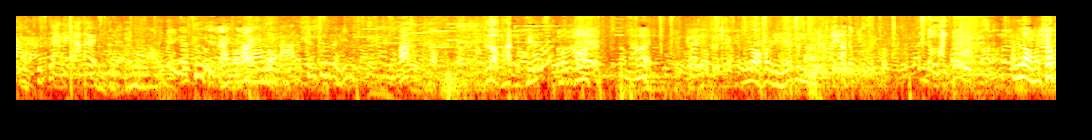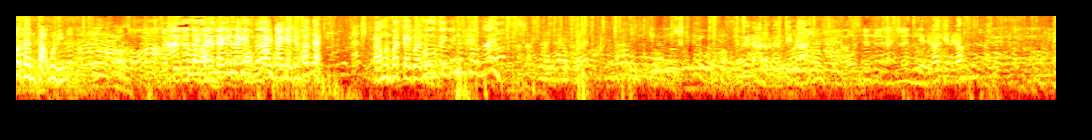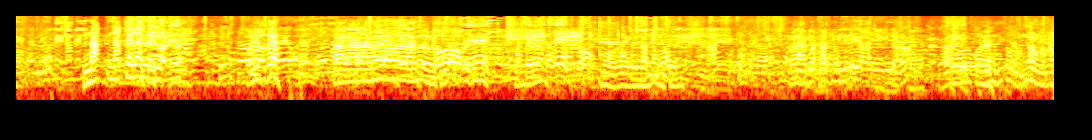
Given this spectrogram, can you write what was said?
ai còn nó tá được lộn hẳn một biến lộn mà rỉ thì anh lộn mình sắp cái thân trọng mà rỉ vật kia nó trái trái trái trái trái để chân vất này đang một vất cây quay phương cây chân năm trộm đấy. Ơi đã rồi nè trên đó trên đi đó trên đi đó. Nắc nắc thế là đầy luôn đấy chứ có hiệu thế là là là mới là mới ở vị trí mặt được đấy mổ rồi ngắm hình sớm rồi là vượt mặt đi đi còn không không được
